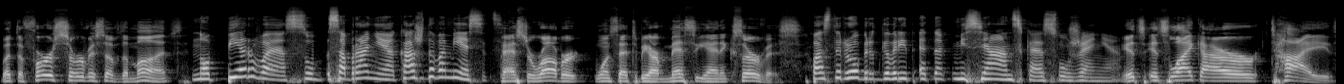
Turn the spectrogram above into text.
But the first service of the month, Но первое су- собрание каждого месяца, Pastor Robert wants that to be our messianic service. пастор Роберт говорит, это мессианское служение. It's, it's like our tithe,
